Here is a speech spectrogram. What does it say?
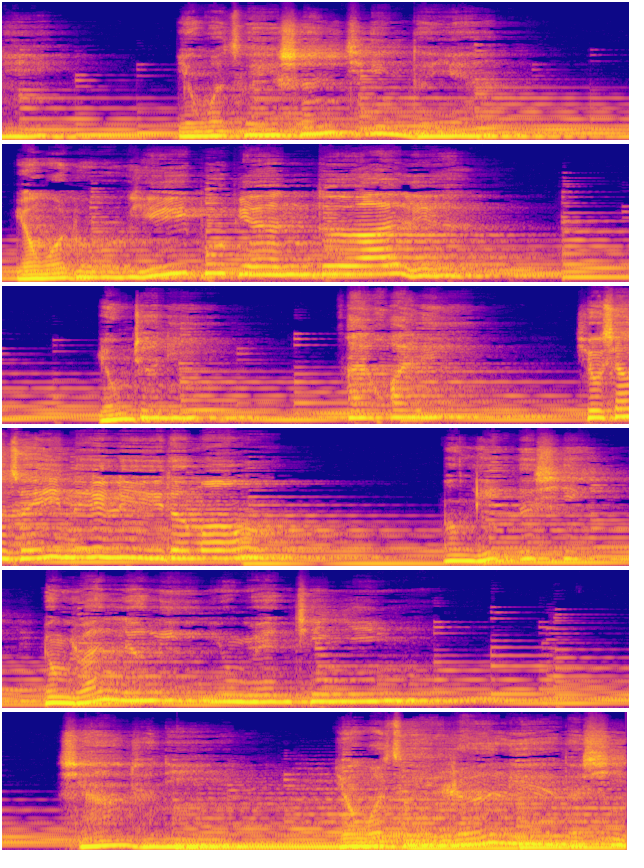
你，用我最深情的眼，用我如一不变的爱恋，拥着你在怀里，就像最美丽的梦，梦里的心永远亮你，永远静音。想着你，用我最热烈的心，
